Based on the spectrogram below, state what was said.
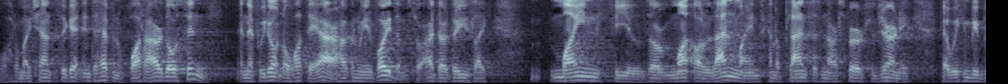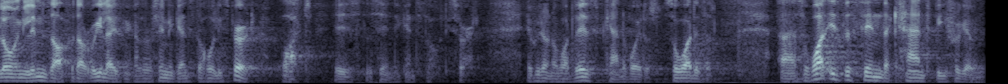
what are my chances of getting into heaven? What are those sins? And if we don't know what they are, how can we avoid them? So are there these like minefields or, or landmines kind of planted in our spiritual journey that we can be blowing limbs off without realizing because we're sinning against the Holy Spirit? What is the sin against the Holy Spirit? If we don't know what it is, we can't avoid it. So what is it? Uh, so what is the sin that can't be forgiven?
